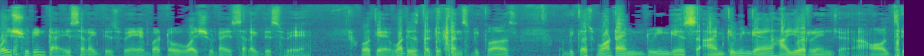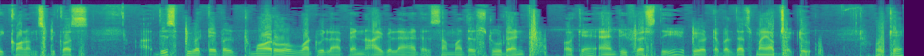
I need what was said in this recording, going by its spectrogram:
why shouldn't I select this way but why should I select this way? Okay? What is the difference? Because because what I'm doing is I'm giving a higher range uh, all three columns. Because uh, this pivot table tomorrow what will happen? I will add uh, some other student okay and refresh the pivot table. That's my objective okay?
